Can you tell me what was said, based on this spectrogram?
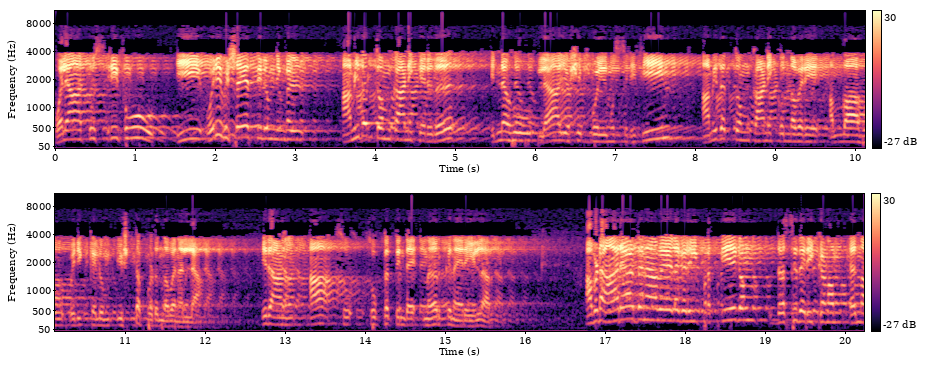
ഒലാ തുസ്രിഫു ഈ ഒരു വിഷയത്തിലും നിങ്ങൾ അമിതത്വം കാണിക്കരുത്. ഇന്നഹു ലാ യുഹിബ്ബുൽ മുസ്രിഫീൻ അമിതത്വം കാണിക്കുന്നവരെ അള്ളാഹു ഒരിക്കലും ഇഷ്ടപ്പെടുന്നവനല്ല. ഇതാണ് ആ സൂക്തത്തിന്റെ നേർക്ക് നേരെയുള്ള അർത്ഥം. അവിടെ ആരാധനാവേളകളിൽ പ്രത്യേകം ഡ്രസ്സ് ധരിക്കണം എന്ന്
